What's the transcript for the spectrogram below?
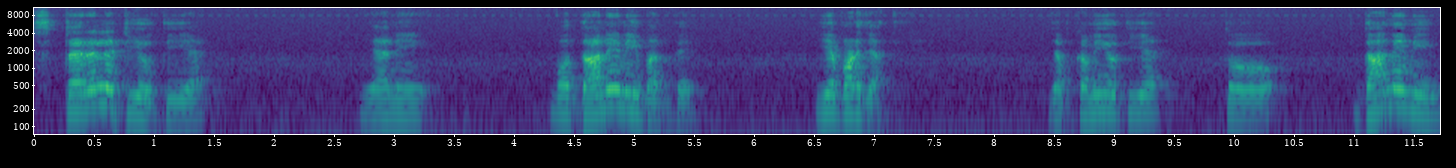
اسٹیریلٹی ہوتی ہے یعنی وہ دانے نہیں بنتے، یہ بڑھ جاتی ہے۔ جب کمی ہوتی ہے تو دانے نہیں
